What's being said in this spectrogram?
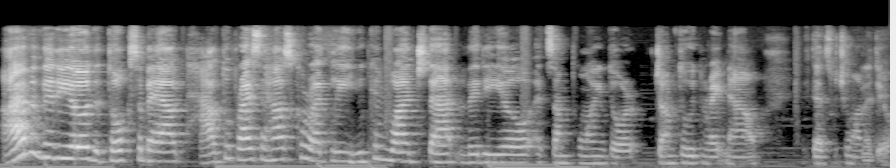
I have a video that talks about how to price a house correctly. You can watch that video at some point or jump to it right now if that's what you want to do.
